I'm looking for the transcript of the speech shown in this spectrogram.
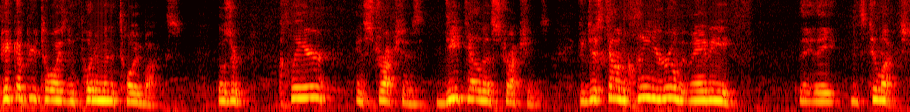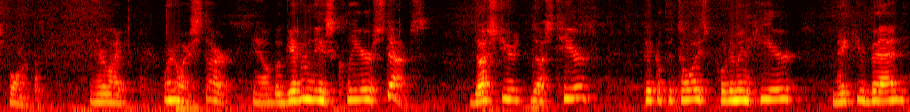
pick up your toys, and put them in the toy box. Those are clear instructions, detailed instructions. If you just tell them clean your room, it may be they, they, it's too much for them, and they're like, where do I start? You know, but give them these clear steps. Dust your dust here, pick up the toys, put them in here, make your bed,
